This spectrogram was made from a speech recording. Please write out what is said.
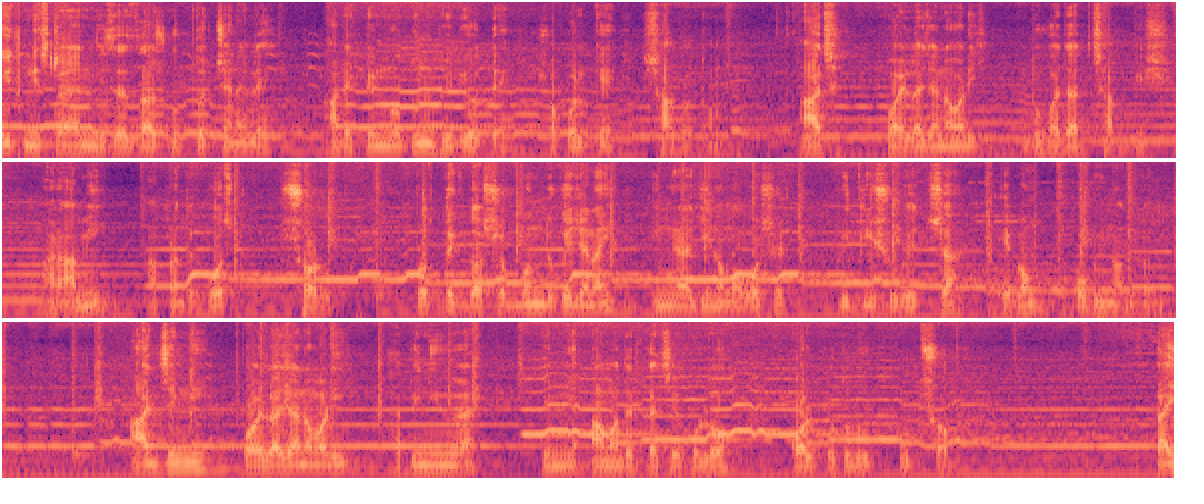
with mister and missus Dasgupta চ্যানেলে আরেকটি নতুন ভিডিওতে সকলকে স্বাগতম। আজ পয়লা জানুয়ারি দু হাজার ছাব্বিশ আর আমি আপনাদের হোস্ট স্বরূপ। প্রত্যেক দর্শক বন্ধুকে জানাই ইংরাজি নববর্ষের প্রীতি, শুভেচ্ছা এবং অভিনন্দন। আজ যেমনি পয়লা জানুয়ারি হ্যাপি নিউ ইয়ার তেমনি আমাদের কাছে হলো কল্পতরু উৎসব। তাই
